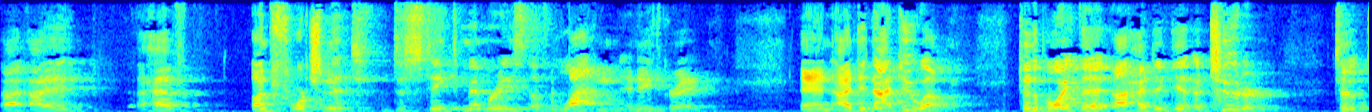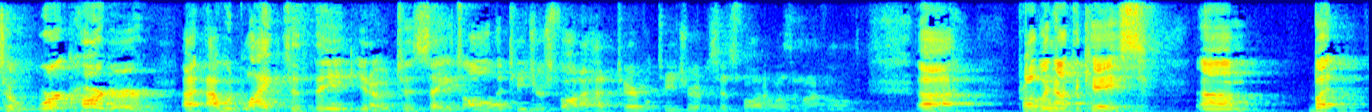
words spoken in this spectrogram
I, I have unfortunate, distinct memories of Latin in eighth grade. And I did not do well to the point that I had to get a tutor to, to work harder. I, I, would like to think, you know, to say it's all the teacher's fault. I had a terrible teacher. It was his fault. It wasn't my fault. Uh, probably not the case. Um, but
